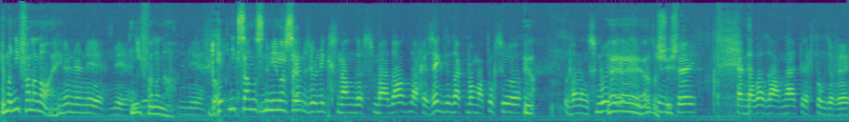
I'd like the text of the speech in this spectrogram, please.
Je moet niet van een A, hè. Nee, nee, nee. nee Niet van een A. Nee, nee. Je hebt niks anders Nee, meer, ik ken Marcel? zo niks anders, maar dat, dat gezegde dat kwam maar toch zo Ja. van een smoeder. Ja, ja, ja, dat is juist. En dat was aan uitleg toch de veu.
